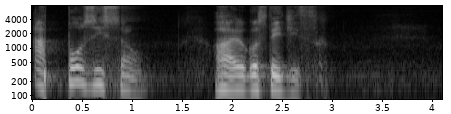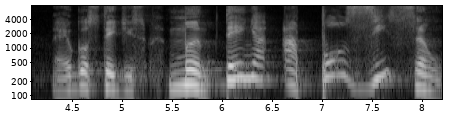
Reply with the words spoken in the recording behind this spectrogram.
a posição. Ah, eu gostei disso. É, eu gostei disso. Mantenha a posição.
